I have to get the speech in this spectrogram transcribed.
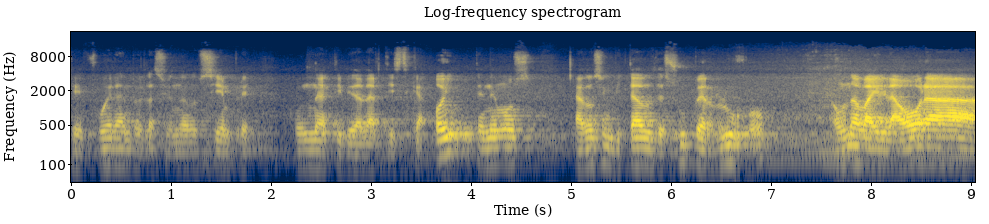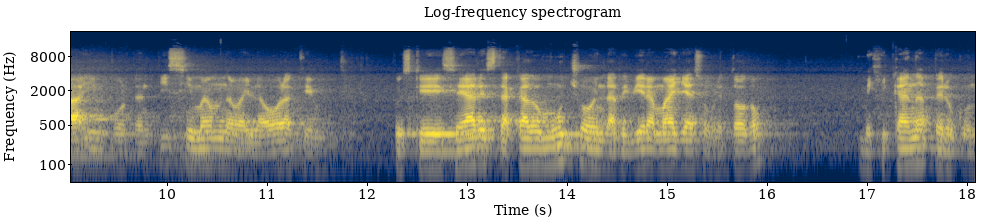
que fueran relacionados siempre una actividad artística. Hoy tenemos a dos invitados de súper lujo, a una bailadora importantísima, una bailadora que, pues, que se ha destacado mucho en la Riviera Maya, sobre todo, mexicana, pero con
